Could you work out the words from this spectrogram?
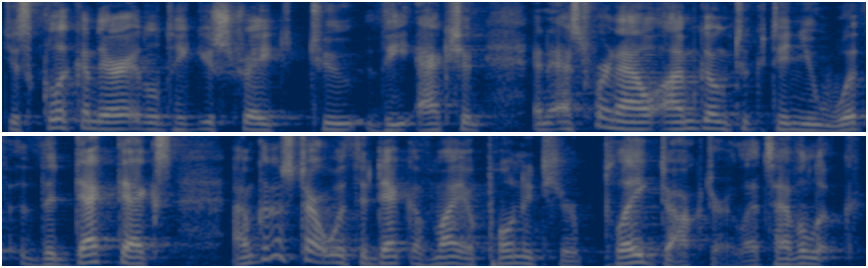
Just click on there, it'll take you straight to the action. And as for now, I'm going to continue with the deck decks. I'm going to start with the deck of my opponent here, Plague Doctor. Let's have a look.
